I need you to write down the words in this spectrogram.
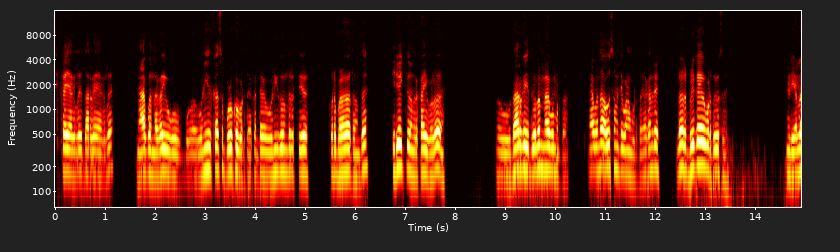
ಸಿಕ್ಕಾಯಿ ಆಗಲಿ, ದಾರ್ಗಾಯಿ ಆಗಲಿ, ಮ್ಯಾಗ ಬಂದಾಗ ಇವು ಒಣಗಿದ ಕಾಸು ಬುಡ್ಕೊಬಿಡ್ತವೆ. ಯಾಕಂತೇಳಿ ಒಣಗಿದ್ವು ಅಂದ್ರೆ ತಿ, ಪೂರ ಬೆಳಗಾತಾವ ಅಂತ. ತಿರುಗಿಕ್ತಿದ್ವು ಅಂದ್ರೆ ಕಾಯಿಗಳು, ಅವು ದಾರ್ಗಾಯಿ ಇದ್ವಲ್ಲ ಮ್ಯಾಗ ಬಂದ್ಬಿಡ್ತಾವೆ. ಮ್ಯಾಗ ಬಂದಾಗ ಅವು ಸಮೇತ ಒಣಗ್ಬಿಡ್ತಾವೆ. ಯಾಕಂದರೆ ಇಲ್ಲಾಂದ್ರೆ ಬಿಳಿಕಾಯಿ ಹೋಗ್ಬಿಡ್ತಾವೆ ಸರ್ ನೋಡಿ, ಎಲ್ಲ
